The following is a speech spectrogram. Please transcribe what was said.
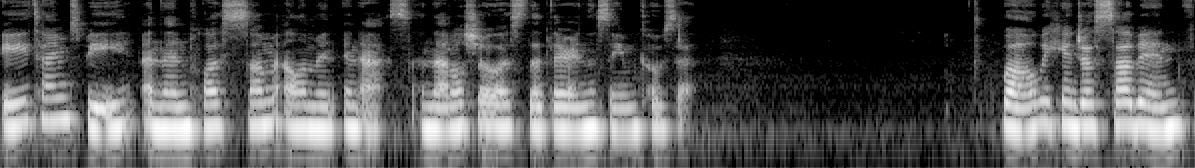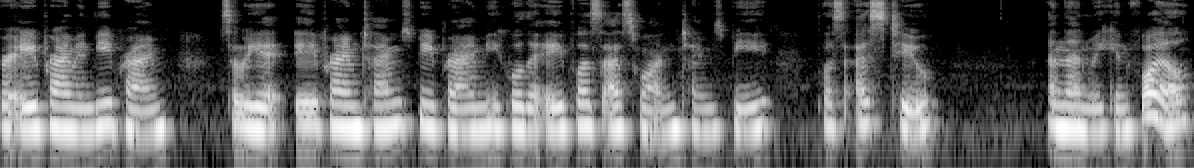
a times b and then plus some element in s, and that'll show us that they're in the same coset. Well, we can just sub in for a prime and b prime, so we get a prime times b prime equal to a plus s1 times b plus s2, and then we can FOIL,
